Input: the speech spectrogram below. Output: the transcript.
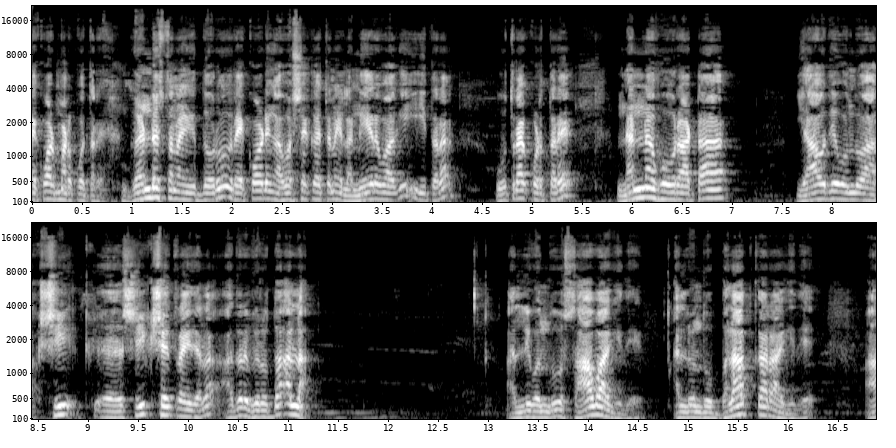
ರೆಕಾರ್ಡ್ ಮಾಡ್ಕೋತಾರೆ. ಗಂಡಸ್ತನ ಇದ್ದವರು ರೆಕಾರ್ಡಿಂಗ್ ಅವಶ್ಯಕತೆನೇ ಇಲ್ಲ. ನೇರವಾಗಿ ಈ ಥರ ಉತ್ತರ ಕೊಡ್ತಾರೆ. ನನ್ನ ಹೋರಾಟ ಯಾವುದೇ ಒಂದು ಆ ಕ್ಷೀ ಶ್ರೀ ಕ್ಷೇತ್ರ ಇದೆಯಲ್ಲ, ಅದರ ವಿರುದ್ಧ ಅಲ್ಲ. ಅಲ್ಲಿ ಒಂದು ಸಾವಾಗಿದೆ, ಅಲ್ಲಿ ಒಂದು ಬಲಾತ್ಕಾರ ಆಗಿದೆ. ಆ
